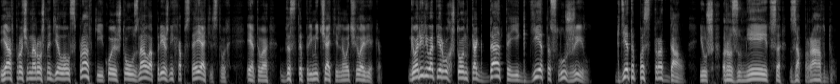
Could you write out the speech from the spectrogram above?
Я, впрочем, нарочно делал справки и кое-что узнал о прежних обстоятельствах этого достопримечательного человека. Говорили, во-первых, что он когда-то и где-то служил, где-то пострадал, и уж, разумеется, за правду.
